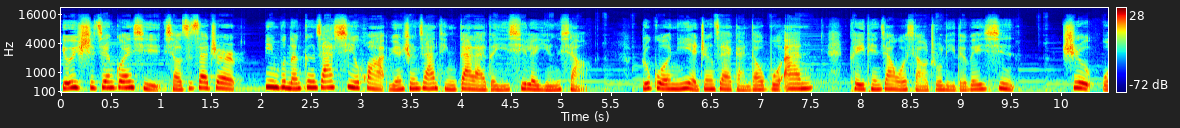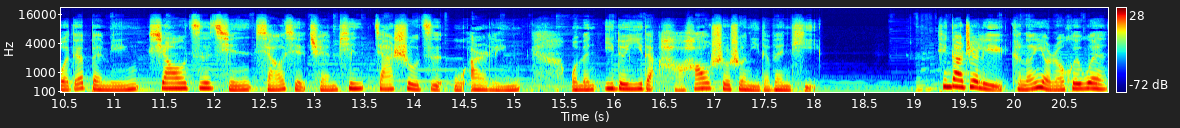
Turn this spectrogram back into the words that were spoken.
由于时间关系，小资在这儿并不能更加细化原生家庭带来的一系列影响。如果你也正在感到不安，可以添加我小助理的微信，是我的本名肖姿琴，小写全拼加数字五二零，我们一对一的好好说说你的问题。听到这里，可能有人会问，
